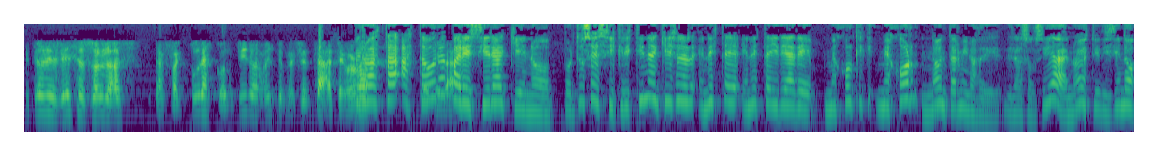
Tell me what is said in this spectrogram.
Entonces, esas son las, las facturas continuamente presentadas. ¿te acordás? Pero hasta hasta ahora la- pareciera que no. Entonces, si Cristina Kirchner en este en esta idea de mejor que mejor no en términos de, de la sociedad, ¿no? Estoy diciendo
